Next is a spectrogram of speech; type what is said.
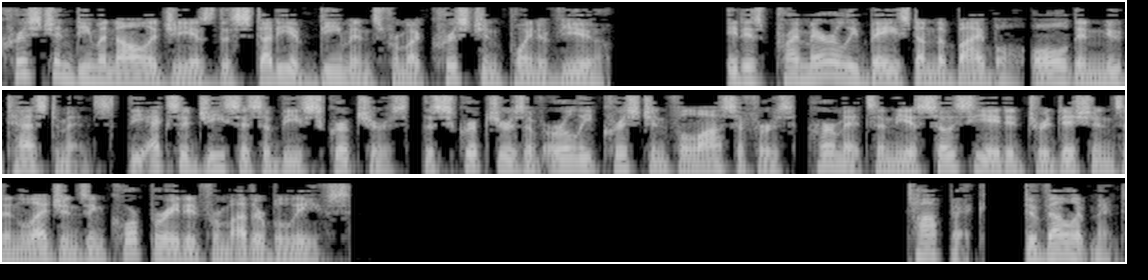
Christian demonology is the study of demons from a Christian point of view. It is primarily based on the Bible Old and New Testaments, the exegesis of these scriptures, the scriptures of early Christian philosophers, hermits and the associated traditions and legends incorporated from other beliefs. Development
